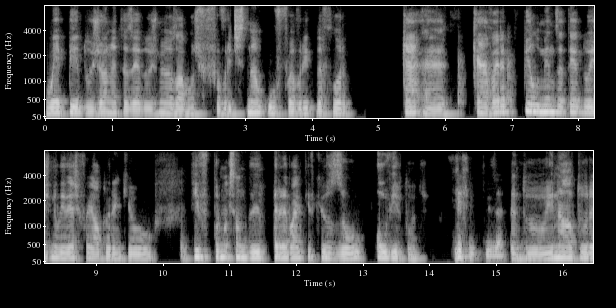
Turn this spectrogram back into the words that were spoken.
o EP do Jonatas é dos meus álbuns favoritos, se não o favorito da Flor Caveira, pelo menos até 2010, que foi a altura em que eu tive, por uma questão de trabalho, tive que os ouvir todos. Exato. Portanto, e na altura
